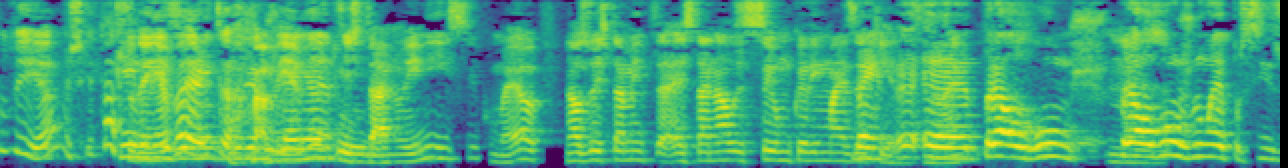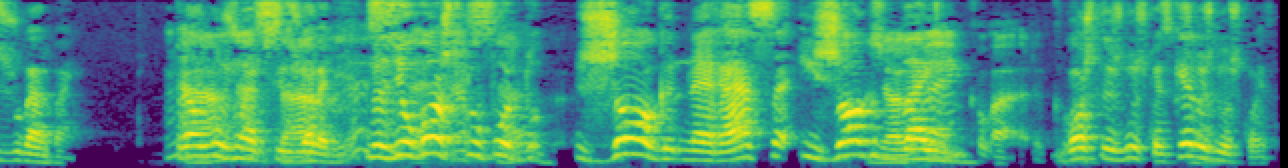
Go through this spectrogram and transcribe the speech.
Podia, mas que está Quem tudo em mim aberto. Obviamente, isto está no início, como é óbvio. Nós hoje também, esta análise saiu um bocadinho mais Bem, aqui. eh, não é? eh, para, alguns, Mas- para alguns não é preciso jogar bem. Para Não, alguns não é preciso sabe, jogar bem. Mas eu gosto que o Porto sabe. jogue na raça e jogue Joga bem. bem, claro. Gosto das duas coisas, quero as duas coisas.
